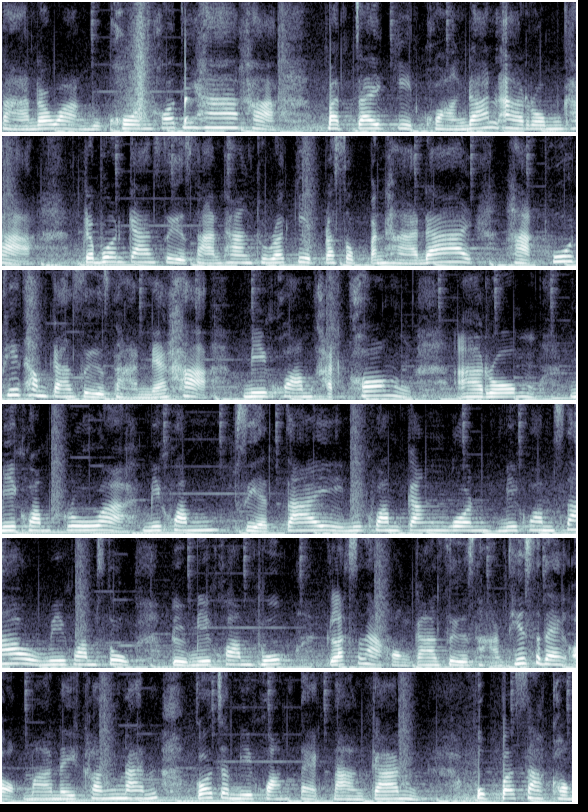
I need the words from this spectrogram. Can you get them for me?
สารระหว่างบุคคลข้อที่ 5 ค่ะ ปัจจัยกีดขวางด้านอารมณ์ค่ะ กระบวนการสื่อสารทางธุรกิจประสบปัญหาได้ หากผู้ที่ทำการสื่อสารเนี้ยค่ะ มีความขัด ข้องอารมณ์ มีความกลัว มีความเสียใจ มีความกังวล มีความเศร้า มีความสุข หรือมีความทุกข์ลักษณะของการสื่อสารที่แสดงออกมาในครั้งนั้น ก็จะมีความแตกต่างกัน อุปสรรคของ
